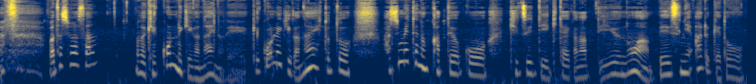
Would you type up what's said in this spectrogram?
私はさ、まだ結婚歴がないので結婚歴がない人と初めての家庭をこう築いていきたいかなっていうのはベースにあるけど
